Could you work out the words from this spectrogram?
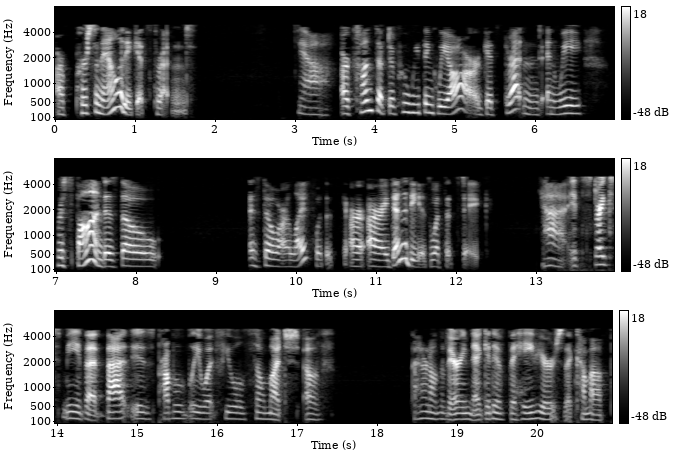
our personality gets threatened. Yeah. Our concept of who we think we are gets threatened and we respond as though as though our life was at, our our identity is what's at stake. Yeah, it strikes me that that is probably what fuels so much of I don't know the very negative behaviors that come up.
